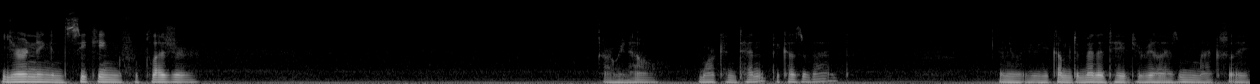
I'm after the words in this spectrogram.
yearning and seeking for pleasure, are we now more content because of that? And when you come to meditate, you realize, mm, actually,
